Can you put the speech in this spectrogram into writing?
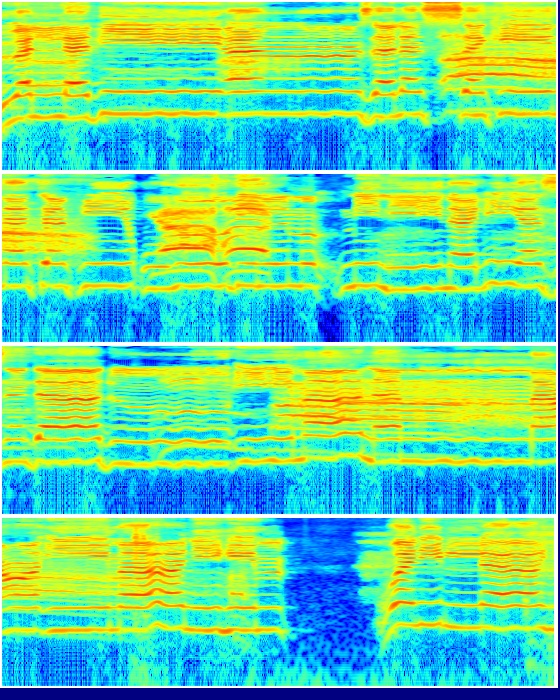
هو الذي أنزل السكينة في قلوب المؤمنين ليزدادوا إيمانا إيمانهم ولله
